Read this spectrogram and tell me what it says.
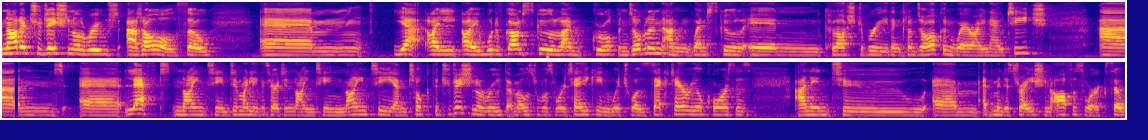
not a traditional route at all. So, um, yeah, I, I would have gone to school. I grew up in Dublin and went to school in Bríde in Clondalkin, where I now teach. And uh, left 19, did my leaving cert in 1990 and took the traditional route that most of us were taking, which was secretarial courses and into um, administration office work. So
